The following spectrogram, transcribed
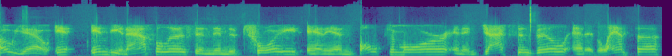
Oh yeah, in Indianapolis and in Detroit and in Baltimore and in Jacksonville and Atlanta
